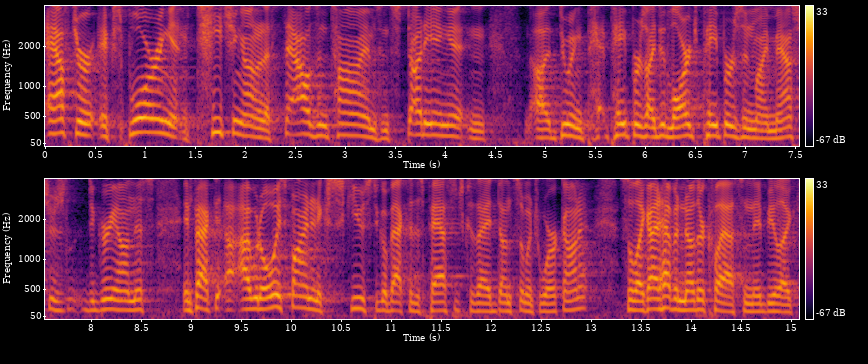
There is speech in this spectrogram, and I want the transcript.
after exploring it and teaching on it a thousand times and studying it and uh, doing pa- papers, I did large papers in my master's degree on this. In fact, I would always find an excuse to go back to this passage because I had done so much work on it. So, like, I'd have another class and they'd be like,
